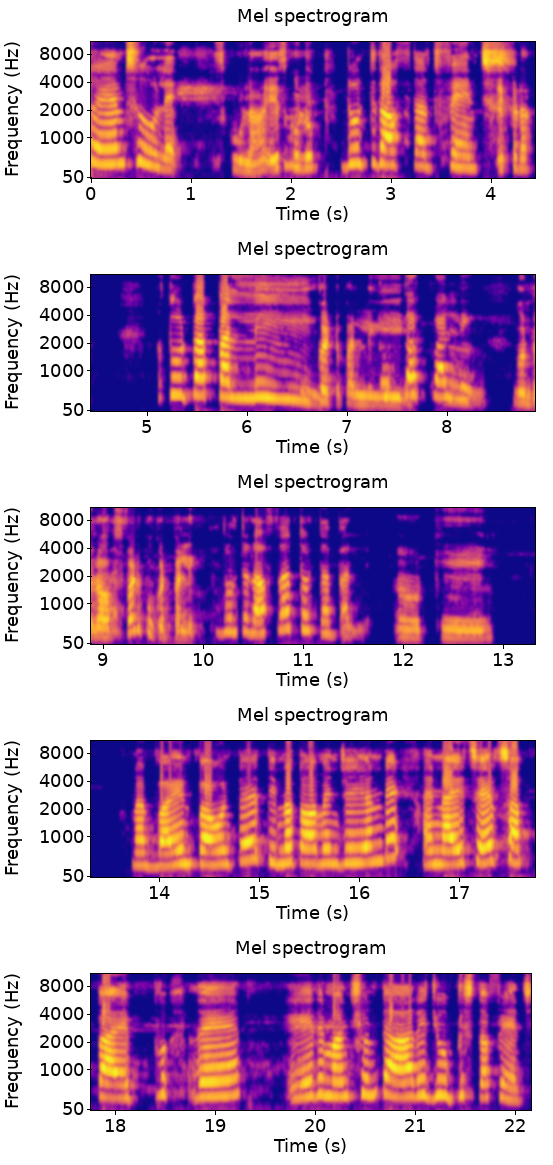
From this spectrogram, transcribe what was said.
సేమ్ స్కూలే. స్కూలా? ఏ స్కూలు? డుంట్ ఆఫ్ ద ఫ్రెండ్స్. ఎక్కడ? Tuttapalli Kukatpally Tuttapalli Guntur Oxford Kukatpally of the Tuttapalli okay. నా భయం బాగుంటే తిన్న కామెంట్ చేయండి? అండ్ నైట్ సైడ్ సబ్స్క్రైబ్ రే ఏది మంచి ఉంటే అది చూపిస్తా ఫ్రెండ్స్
